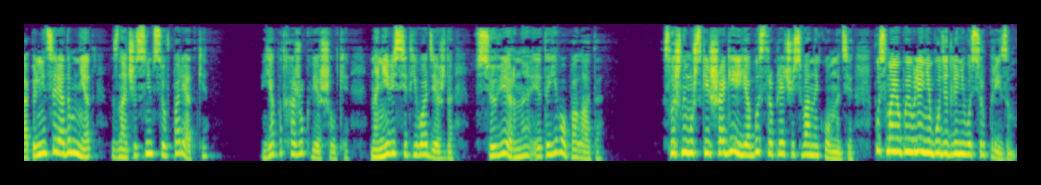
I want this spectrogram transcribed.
Капельницы рядом нет, значит, с ним все в порядке. Я подхожу к вешалке. На ней висит его одежда. Все верно, это его палата. Слышны мужские шаги, и я быстро прячусь в ванной комнате. Пусть мое появление будет для него сюрпризом.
